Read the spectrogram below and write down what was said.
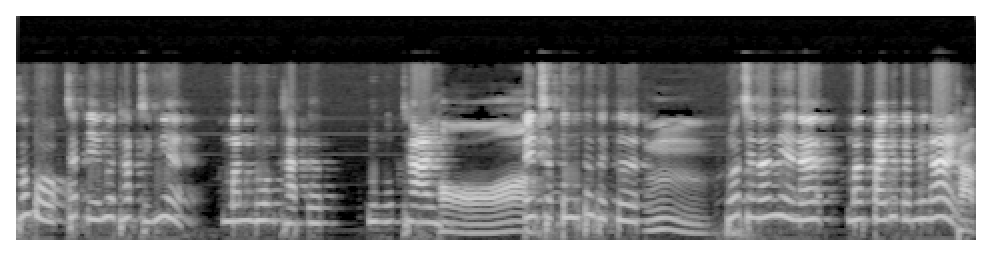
เขาบอกชัดเจนว่าทักษิณเนี่ย มันดวงขัดกับลุงลูกชาย อ๋อเป็นศัตรูตั้งแต่เกิด อืมเพราะฉะนั้นเนี่ยนะมันไปด้วยกันไม่ได้ ครับ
